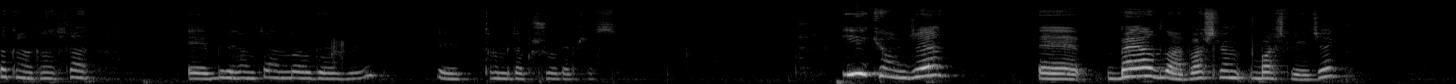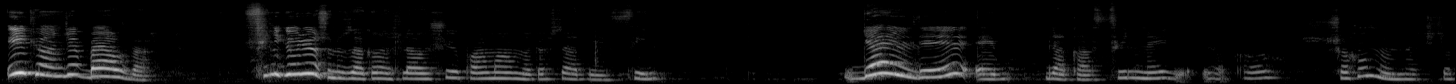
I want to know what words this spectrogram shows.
Bakın arkadaşlar. E, birazdan tam daha göreceğiz. E, tam bir dakika şöyle yapacağız. İlk önce e, beyazlar başla, başlayacak. İlk önce beyazlar. Fili görüyorsunuz arkadaşlar. Şu parmağımla gösterdiği fil. Geldi. E, bir dakika. Fil neydi? Bir dakika. Şahın mı önünü açacak?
